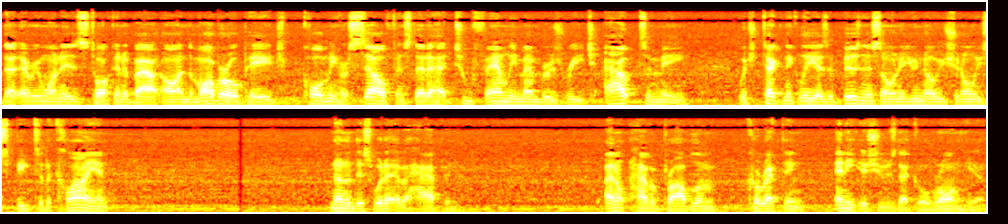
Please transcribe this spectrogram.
that everyone is talking about on the Marlboro page called me herself instead of had two family members reach out to me, which technically as a business owner you know you should only speak to the client none of this would have ever happened. I don't have a problem correcting any issues that go wrong here.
